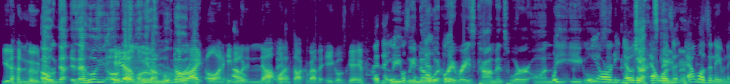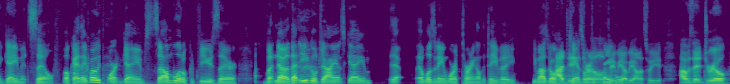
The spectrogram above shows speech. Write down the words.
you done moved. Oh, that, is that who's he? Oh, he done oh, moved, he done moved on. right on. He Oh, would not my want to talk about the Eagles game. and the We Eagles- we know what Ray Ray's comments were on we, the Eagles. We already and know that that wasn't that wasn't even a game itself. Okay, they both weren't games, so I'm a little confused there. But no, that Eagle Giants game, that it wasn't even worth turning on the TV. You might as well I didn't turn on the cable. TV. I'll be honest with you. I was at drill.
